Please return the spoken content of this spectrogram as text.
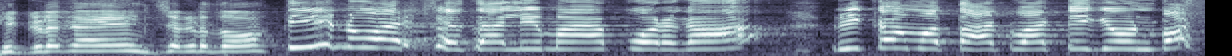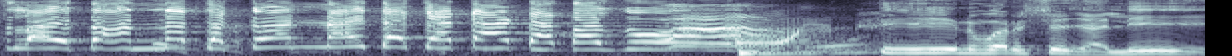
इकडं काय आहे यांच्याकडे तो? तीन वर्ष झाली माया पोरगा. रिकामा ताट वाटी घेऊन बसलाय तर अन्नाचा कण नाही त्याच्या ताटात अजून. तीन वर्ष झाली.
